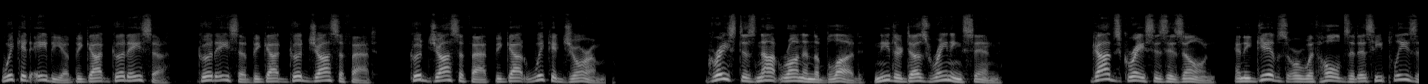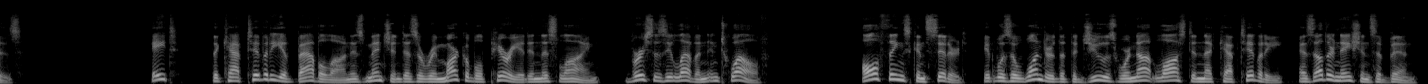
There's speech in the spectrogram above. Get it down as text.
wicked Abia begot good Asa, good Asa begot good Josaphat, good Josaphat begot wicked Joram. Grace does not run in the blood, neither does reigning sin. God's grace is his own, and he gives or withholds it as he pleases. 8. The captivity of Babylon is mentioned as a remarkable period in this line, verses 11 and 12. All things considered, it was a wonder that the Jews were not lost in that captivity, as other nations have been.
